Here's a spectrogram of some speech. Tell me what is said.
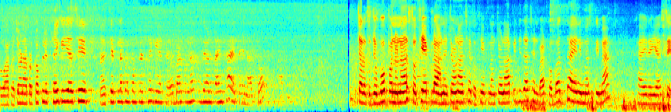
જો આપણે ચણા પણ કમ્પ્લીટ થઈ ગયા છે. અને થેપલા પણ કમ્પ્લીટ થઈ ગયા છે. હવે બાળકો નાસ્તો દેવાનો ટાઈમ થાય તો એ નાસ્તો ચાલો તો જો બપોરનો નાસ્તો થેપલા અને ચણા છે તો થેપલા ચણા આપી દીધા છે ને બાળકો બધા એની મસ્તીમાં ખાઈ રહ્યા છે.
